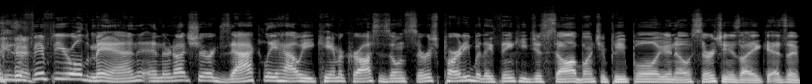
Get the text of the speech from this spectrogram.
He's a 50 year old man, and they're not sure exactly how he came across his own search party, but they think he just saw a bunch of people, you know, searching. He's like, as a,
